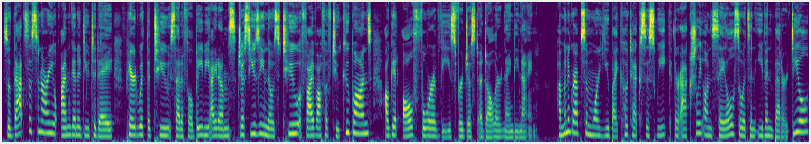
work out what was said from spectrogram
So that's the scenario I'm going to do today, paired with the two Cetaphil baby items. Just using those two 5 off of 2 coupons, I'll get all four of these for just $1.99. I'm going to grab some more U by Kotex this week. They're actually on sale, so it's an even better deal.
